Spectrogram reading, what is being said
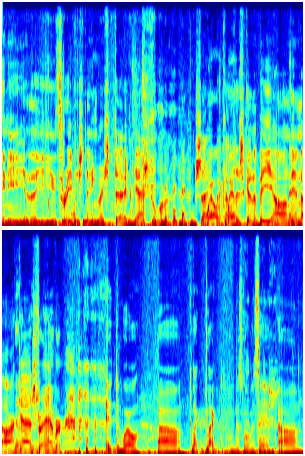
any of the you three distinguished uh, guests want to say Well, because well- it's going to be on in the archives forever. It, well, uh, like like Ms. Wilson said, um,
